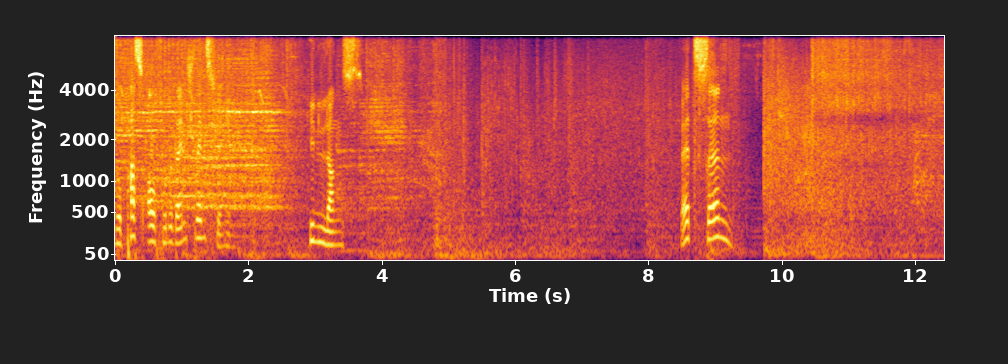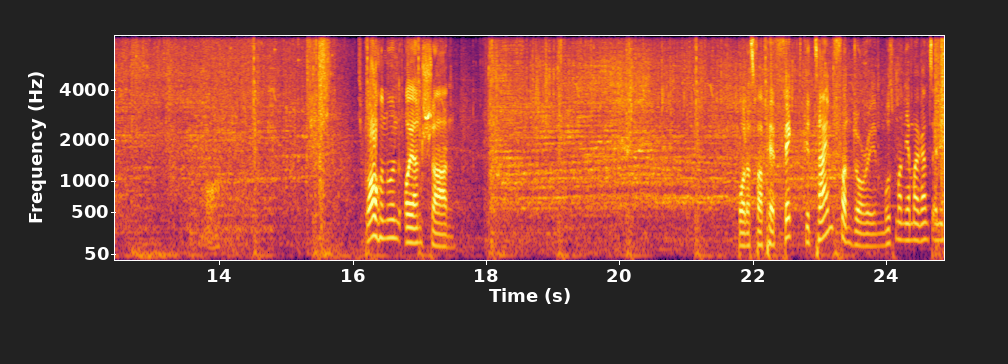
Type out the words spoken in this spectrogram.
Nur pass auf, wo du dein Schwänzchen hin hinlangst. Wetzen! Brauche nur euren Schaden. Boah, das war perfekt getimed von Dorian. Muss man ja mal ganz ehrlich...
